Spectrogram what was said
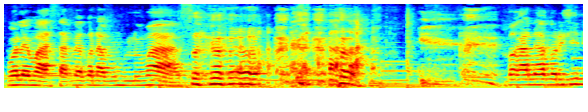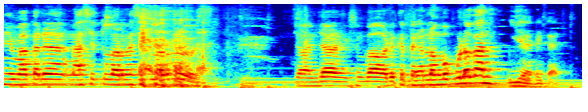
Boleh mas, tapi aku nabung dulu mas. Makanya aku di sini makannya nasi telur nasi telur terus. Jalan-jalan ke Sumbawa deket dengan Lombok pula kan. iya dekat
